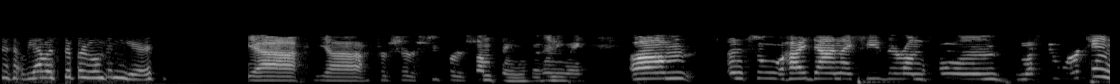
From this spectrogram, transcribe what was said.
we have a superwoman here. Yeah, yeah, for sure. Super something. But anyway. Um and so hi Dan, I see you there on the phone. You must be working.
